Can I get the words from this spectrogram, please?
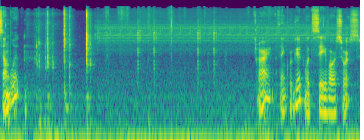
Assemble it. All right, I think we're good. Let's save our source.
